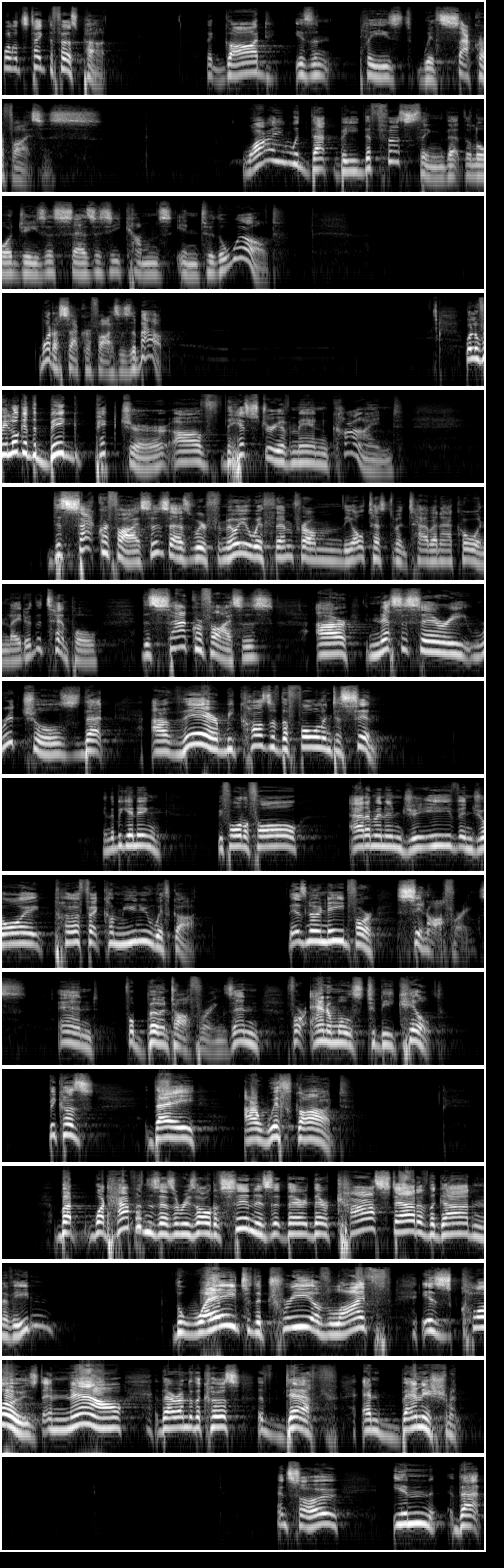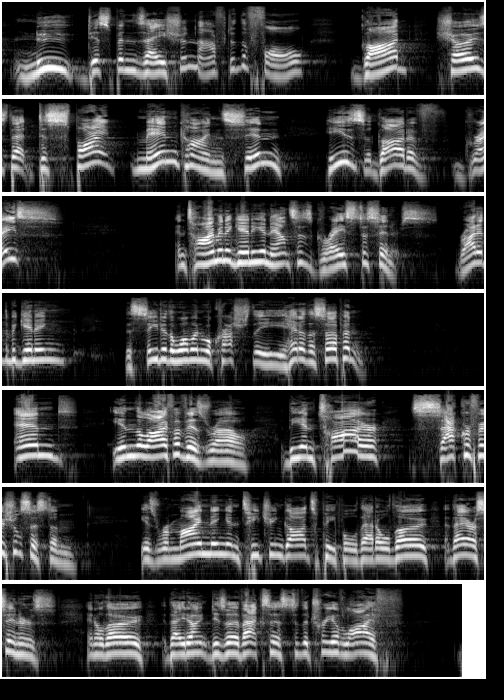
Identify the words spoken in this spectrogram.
Well, let's take the first part that God isn't pleased with sacrifices. Why would that be the first thing that the Lord Jesus says as he comes into the world? What are sacrifices about? Well, if we look at the big picture of the history of mankind, the sacrifices, as we're familiar with them from the Old Testament tabernacle and later the temple, the sacrifices are necessary rituals that are there because of the fall into sin. In the beginning, before the fall, Adam and Eve enjoy perfect communion with God. There's no need for sin offerings and for burnt offerings and for animals to be killed because they are with God. But what happens as a result of sin is that they're, they're cast out of the Garden of Eden. The way to the tree of life is closed, and now they're under the curse of death and banishment. And so, in that new dispensation after the fall, God shows that despite mankind's sin, He is a God of grace. And time and again, He announces grace to sinners. Right at the beginning, the seed of the woman will crush the head of the serpent. And in the life of Israel, the entire sacrificial system is reminding and teaching God's people that although they are sinners and although they don't deserve access to the tree of life,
